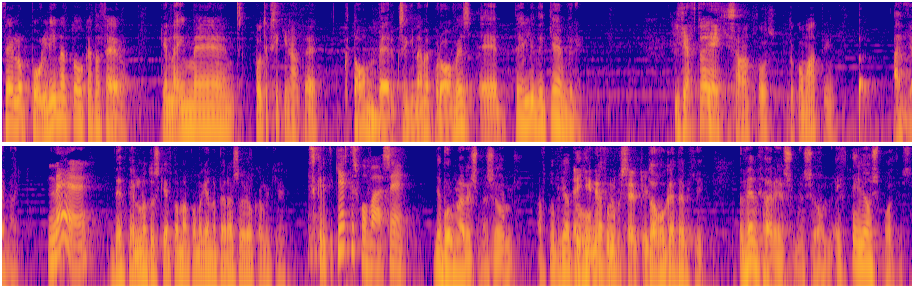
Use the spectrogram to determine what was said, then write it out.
θέλω πολύ να το καταφέρω. Και να είμαι Πότε ξεκινάτε; October, ξεκινάμε πρόβες, ε, τέλη Δεκέμβρη. Γι' αυτό έχεις άγχος το κομμάτι; Αδιανόητο. Ναι. Δεν θέλω να το σκέφτομαι ακόμα για να περάσω ωραίο καλοκαίρι. Τις κριτικές τις φοβάσαι; Δεν μπορούμε να αρέσουμε σε όλους. Αυτό πια το, Έγινε έχω, full circle. το έχω καταπιεί. Δεν θα αρέσουμε σε όλους. Έχει τελειώσει η υπόθεση.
